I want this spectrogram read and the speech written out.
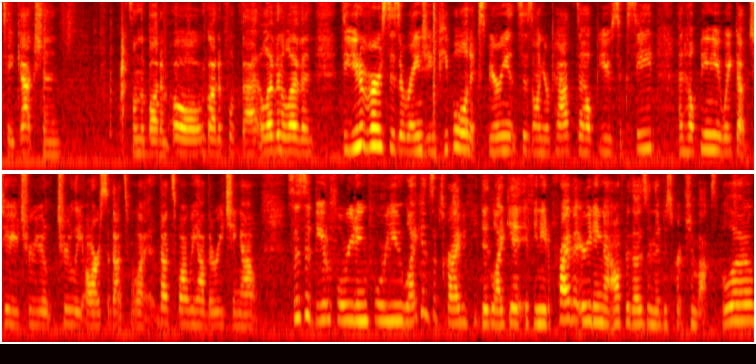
take action it's on the bottom. Oh, I'm glad to flip that. 1111. The universe is arranging people and experiences on your path to help you succeed and helping you wake up to who you truly, truly are. So that's why that's why we have the reaching out. So this is a beautiful reading for you. Like and subscribe if you did like it. If you need a private reading, I offer those in the description box below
